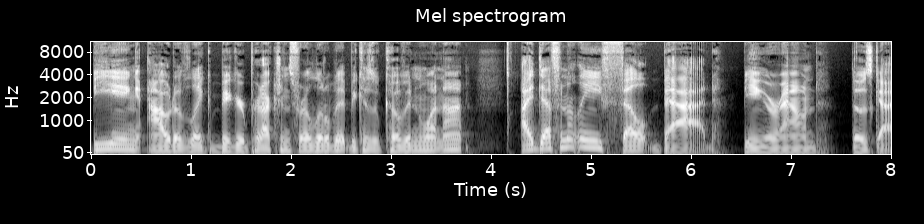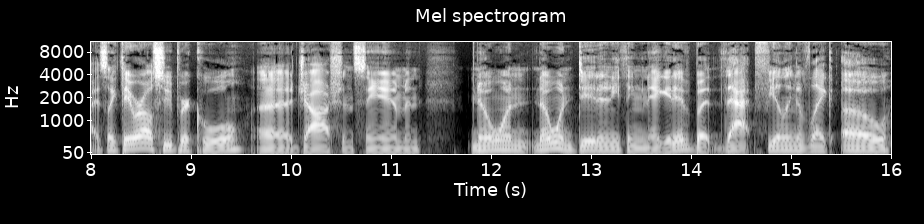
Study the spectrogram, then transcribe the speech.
being out of like bigger productions for a little bit because of COVID and whatnot, I definitely felt bad being around those guys. Like they were all super cool, uh, Josh and Sam, and no one no one did anything negative, but that feeling of like, oh,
